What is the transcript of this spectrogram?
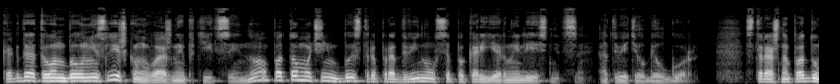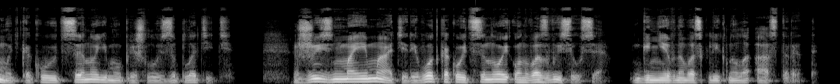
Когда-то он был не слишком важной птицей, но потом очень быстро продвинулся по карьерной лестнице», — ответил Белгор. «Страшно подумать, какую цену ему пришлось заплатить». «Жизнь моей матери, вот какой ценой он возвысился!» — гневно воскликнула Астерет.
